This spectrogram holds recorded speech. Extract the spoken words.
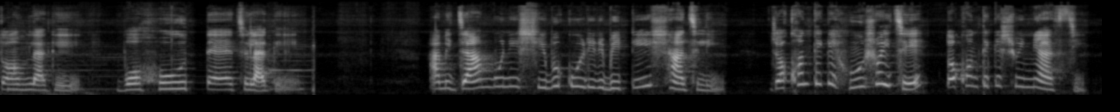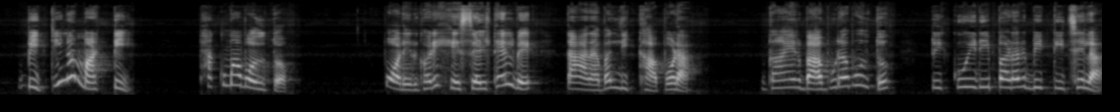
দম লাগে, বহুত তেজ লাগে। আমি জামবনি শিবকুড়ির বিটি সাঁচলি যখন থেকে হুঁশ হইছে, তখন থেকে শূন্য আসছি। বিটি না মাটি? ঠাকুমা বলতো। পরের ঘরে হেসেল ঠেলবে, তার আবার লিখা পড়া গাঁয়ের বাবুরা বলতো, তুই কুইরি পাড়ার বিটি ছেলা,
